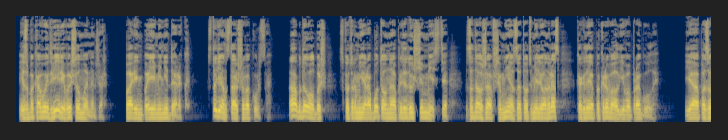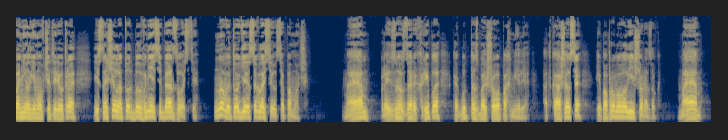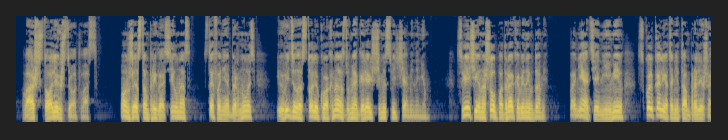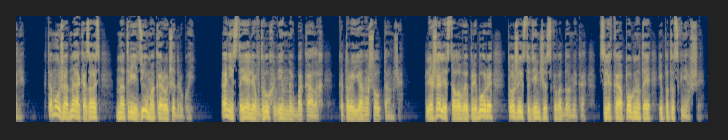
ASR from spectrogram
Из боковой двери вышел менеджер. Парень по имени Дерек. Студент старшего курса. Абдолбыш, с которым я работал на предыдущем месте, задолжавший мне за тот миллион раз, когда я покрывал его прогулы. Я позвонил ему в четыре утра, и сначала тот был вне себя от злости, но в итоге согласился помочь. «Мэм», — произнес Дерек хрипло, как будто с большого похмелья, откашлялся и попробовал еще разок. «Мэм, ваш столик ждет вас». Он жестом пригласил нас, Стефани обернулась и увидела столик у окна с двумя горящими свечами на нем. Свечи я нашел под раковиной в доме. Понятия не имею, сколько лет они там пролежали тому же одна оказалась на три дюйма короче другой. Они стояли в двух винных бокалах, которые я нашел там же. Лежали столовые приборы, тоже из студенческого домика, слегка погнутые и потускневшие.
